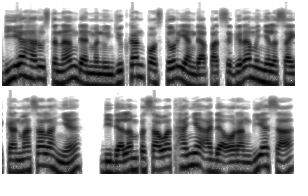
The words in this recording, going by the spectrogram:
Dia harus tenang dan menunjukkan postur yang dapat segera menyelesaikan masalahnya. Di dalam pesawat hanya ada orang biasa,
